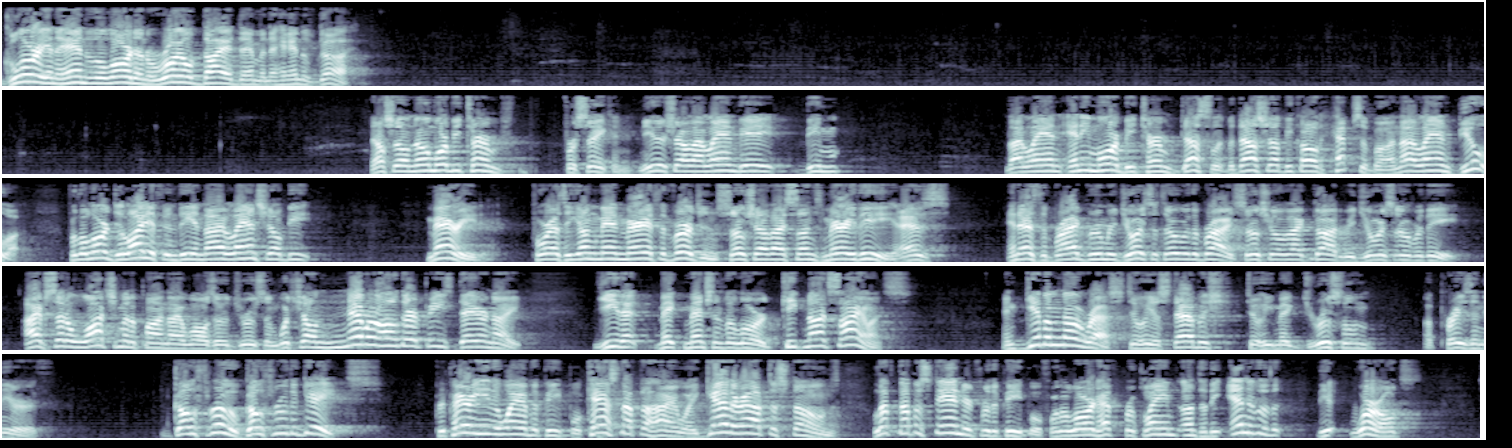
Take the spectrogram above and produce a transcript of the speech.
glory in the hand of the Lord and a royal diadem in the hand of God. Thou shalt no more be termed forsaken, neither shall thy land be, be thy land any more be termed desolate, but thou shalt be called Hephzibah, and thy land Beulah. For the Lord delighteth in thee, and thy land shall be married. For as a young man marrieth a virgin, so shall thy sons marry thee, as, and as the bridegroom rejoiceth over the bride, so shall thy God rejoice over thee. I have set a watchman upon thy walls, O Jerusalem, which shall never hold their peace day or night. Ye that make mention of the Lord, keep not silence, and give him no rest till he establish, till he make Jerusalem a praise in the earth. Go through, go through the gates. Prepare ye the way of the people. Cast up the highway. Gather out the stones. Lift up a standard for the people. For the Lord hath proclaimed unto the end of the, the worlds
